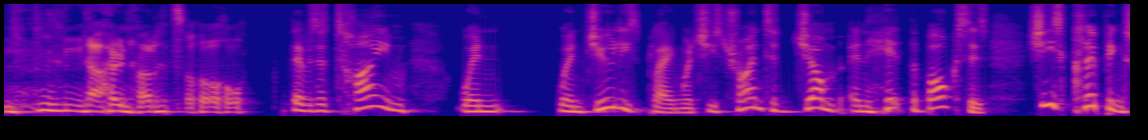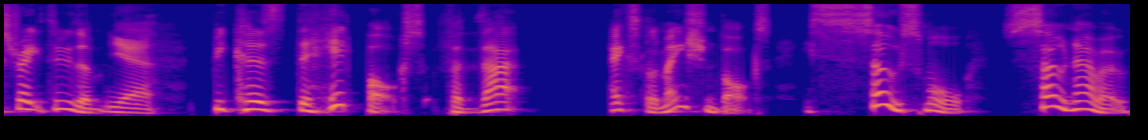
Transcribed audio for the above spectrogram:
no, not at all. There was a time when when Julie's playing when she's trying to jump and hit the boxes, she's clipping straight through them. Yeah. Because the hitbox for that exclamation box is so small, so narrow,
